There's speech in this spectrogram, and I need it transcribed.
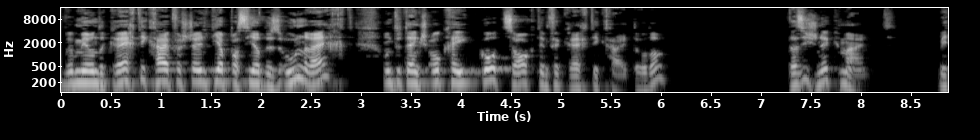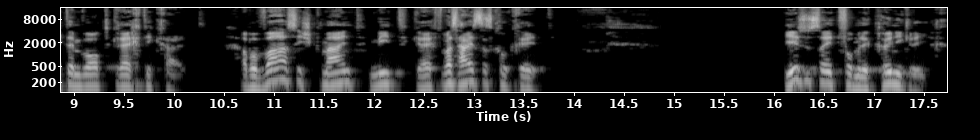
wir unter Gerechtigkeit verstehen, dir passiert das Unrecht und du denkst, okay, Gott sorgt dem für Gerechtigkeit, oder? Das ist nicht gemeint mit dem Wort Gerechtigkeit. Aber was ist gemeint mit Gerechtigkeit? Was heißt das konkret? Jesus redet von einem Königreich.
